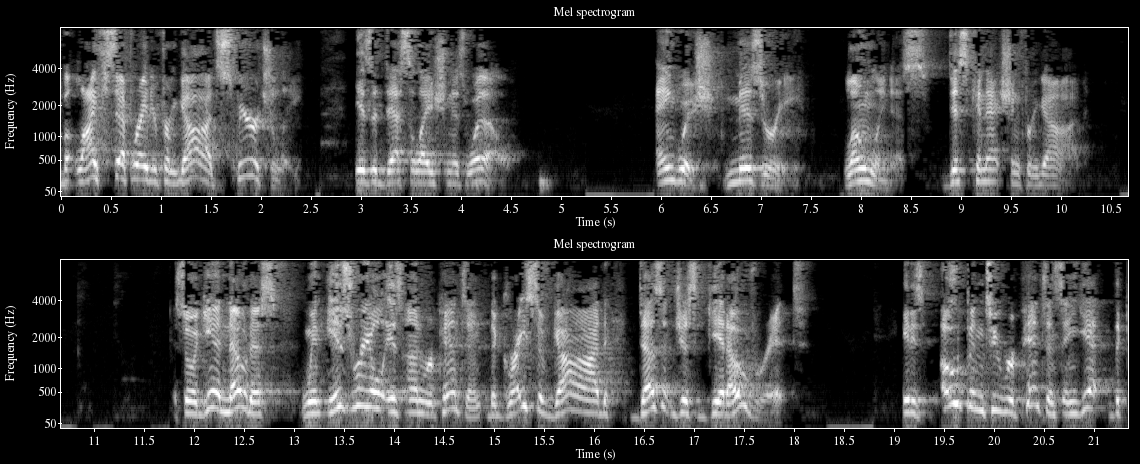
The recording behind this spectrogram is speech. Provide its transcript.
But life separated from God spiritually is a desolation as well. Anguish, misery, loneliness, disconnection from God. So again, notice when Israel is unrepentant, the grace of God doesn't just get over it. It is open to repentance and yet the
